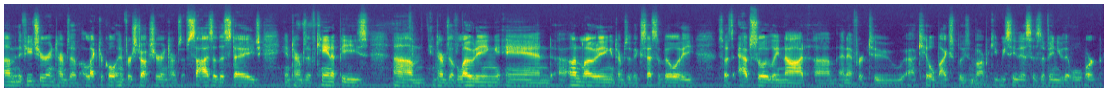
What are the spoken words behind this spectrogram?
um, in the future in terms of electrical infrastructure, in terms of size of the stage, in terms of canopies, um, in terms of loading and uh, unloading, in terms of accessibility. So it's absolutely not um, an effort to uh, kill Bikes, Blues, and Barbecue. We see this as a venue that will work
